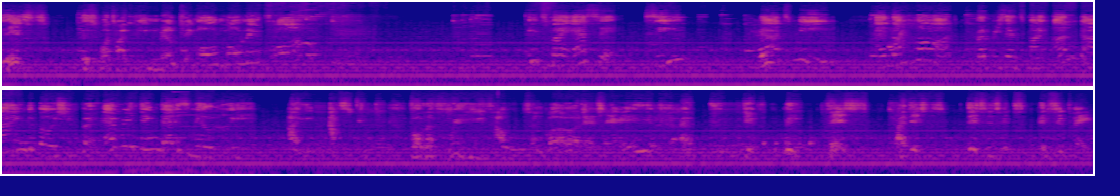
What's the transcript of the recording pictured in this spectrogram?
This is what I've been melting you for a 3,000 word essay, and give me this. Why, this is, this is its, it's a page.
